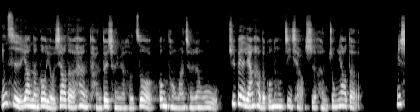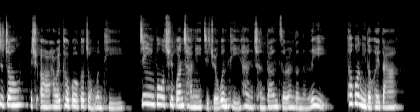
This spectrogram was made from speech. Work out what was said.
因此，要能够有效的和团队成员合作，共同完成任务，具备良好的沟通技巧是很重要的。面试中，HR 还会透过各种问题，进一步去观察你解决问题和承担责任的能力。透过你的回答。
